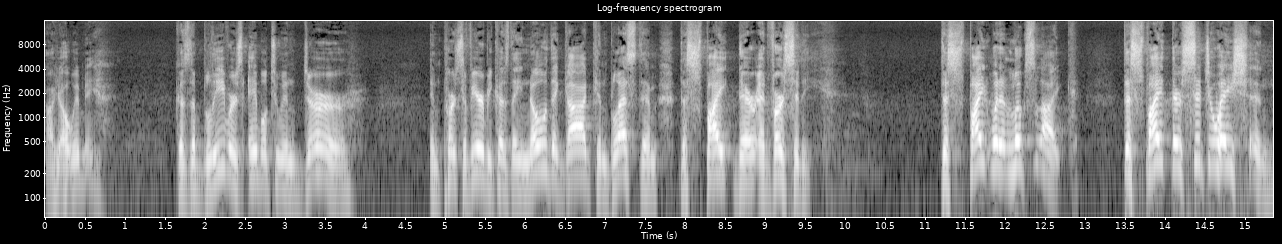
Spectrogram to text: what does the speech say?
Are y'all with me? Because the believer is able to endure and persevere because they know that God can bless them despite their adversity, despite what it looks like, despite their situation,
